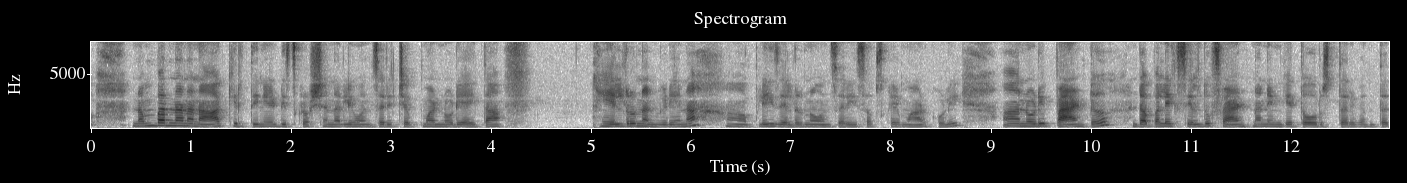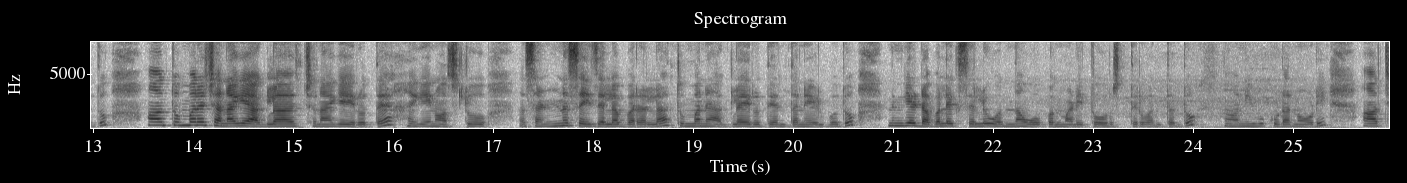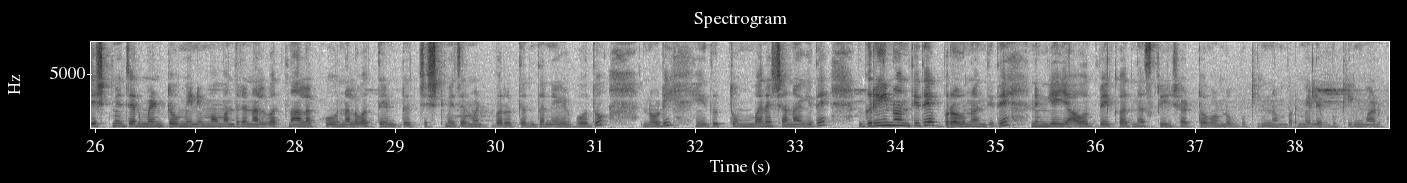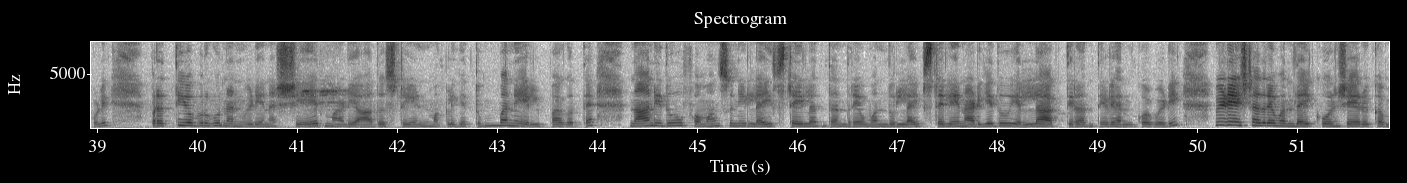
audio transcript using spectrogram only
ನಂಬರ್ನ ನಾನು ಹಾಕಿರ್ತೀನಿ ಡಿಸ್ಕ್ರಿಪ್ಷನಲ್ಲಿ ಒಂದ್ಸರಿ ಚೆಕ್ ಮಾಡಿ ನೋಡಿ, ಆಯಿತಾ? ಎಲ್ಲರೂ ನನ್ನ ವಿಡಿಯೋನ ಪ್ಲೀಸ್ ಎಲ್ಲರೂ ಒಂದ್ಸರಿ ಸಬ್ಸ್ಕ್ರೈಬ್ ಮಾಡ್ಕೊಳ್ಳಿ. ನೋಡಿ ಪ್ಯಾಂಟ್ ಡಬಲ್ ಎಕ್ಸ್ ಎಲ್ದು ಪ್ಯಾಂಟ್ನ ನಿಮಗೆ ತೋರಿಸ್ತಾ ಇರುವಂಥದ್ದು ತುಂಬಾ ಚೆನ್ನಾಗಿ ಅಗಲ ಚೆನ್ನಾಗೇ ಇರುತ್ತೆ. ಏನು ಅಷ್ಟು ಸಣ್ಣ ಸೈಜೆಲ್ಲ ಬರಲ್ಲ ತುಂಬಾ ಅಗಲ ಇರುತ್ತೆ ಅಂತಲೇ ಹೇಳ್ಬೋದು. ನಿಮಗೆ ಡಬಲ್ ಎಕ್ಸ್ ಎಲ್ಲು ಒಂದನ್ನ ಓಪನ್ ಮಾಡಿ ತೋರಿಸ್ತಿರುವಂಥದ್ದು. ನೀವು ಕೂಡ ನೋಡಿ. ಚೆಸ್ಟ್ ಮೆಜರ್ಮೆಂಟು ಮಿನಿಮಮ್ ಅಂದರೆ ನಲ್ವತ್ನಾಲ್ಕು, ನಲವತ್ತೆಂಟು ಚೆಸ್ಟ್ ಮೆಜರ್ಮೆಂಟ್ ಬರುತ್ತೆ ಅಂತಲೇ ಹೇಳ್ಬೋದು. ನೋಡಿ, ಇದು ತುಂಬಾ ಚೆನ್ನಾಗಿದೆ. ಗ್ರೀನ್ ಒಂದಿದೆ ಬ್ರೌನ್ ಒಂದು ಬಂದಿದೆ. ನಿಮಗೆ ಯಾವ್ದು ಬೇಕು ಅದನ್ನ ಸ್ಕ್ರೀನ್ಶಾಟ್ ತೊಗೊಂಡು ಬುಕ್ಕಿಂಗ್ ನಂಬರ್ ಮೇಲೆ ಬುಕ್ಕಿಂಗ್ ಮಾಡ್ಕೊಳ್ಳಿ. ಪ್ರತಿಯೊಬ್ಬರಿಗೂ ನನ್ನ ವಿಡಿಯೋನ ಶೇರ್ ಮಾಡಿ. ಆದಷ್ಟು ಹೆಣ್ಮಕ್ಳಿಗೆ ತುಂಬಾ ಹೆಲ್ಪ್ ಆಗುತ್ತೆ. ನಾನಿದು ಫಮನ್ ಸುನಿ ಲೈಫ್ ಸ್ಟೈಲ್ ಅಂತಂದರೆ ಒಂದು ಲೈಫ್ ಸ್ಟೈಲ್ ಏನು ಅಡುಗೆದು ಎಲ್ಲ ಆಗ್ತೀರಾ ಅಂತೇಳಿ ಅಂದ್ಕೋಬೇಡಿ ವಿಡಿಯೋ ಇಷ್ಟ ಆದರೆ ಒಂದು ಲೈಕ್ ಒಂದು ಶೇರ್ ಕಮೆಂಟ್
